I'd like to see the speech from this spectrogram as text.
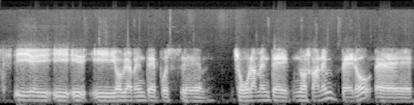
y, obviamente pues eh, seguramente nos ganen, pero eh,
